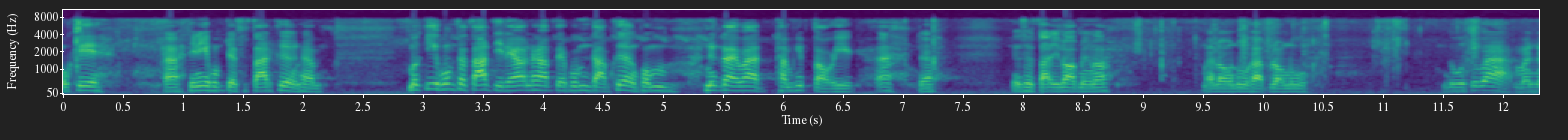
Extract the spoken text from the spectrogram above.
โอเคอะทีนี้ผมจะสตาร์ทเครื่องครับเมื่อกี้ผมสตาร์ทติดแล้วนะครับ แต่ผมดับเครื่องผมนึกได้ว่าทำคลิปต่ออีกอะเดี๋ยว เดี๋ยวสตาร์ทอีกรอบหนึ่งเนาะมาลองดูครับลองดู ดูซิว่ามัน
